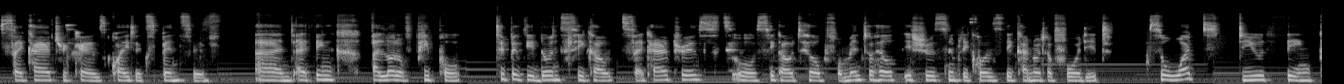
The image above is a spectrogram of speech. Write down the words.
psychiatric care is quite expensive. And I think a lot of people typically don't seek out psychiatrists or seek out help for mental health issues simply because they cannot afford it. So, what do you think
